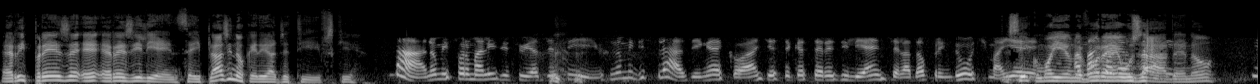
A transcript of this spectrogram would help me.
eh, riprese e resilienze. I plasino che di aggettivi? Ma non mi formalizzi sui aggettivi, non mi displasi, ecco, anche se queste resilienze la do in duce, ma io... Sì, come io ne vorrei usare, no? Sì,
